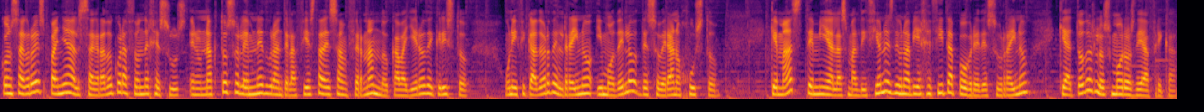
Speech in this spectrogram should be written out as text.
consagró España al Sagrado Corazón de Jesús en un acto solemne durante la fiesta de San Fernando, Caballero de Cristo, unificador del reino y modelo de soberano justo, que más temía las maldiciones de una viejecita pobre de su reino que a todos los moros de África.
